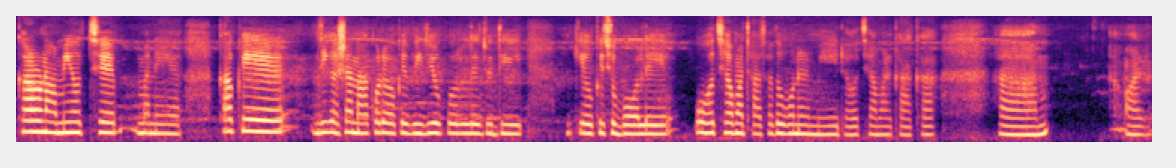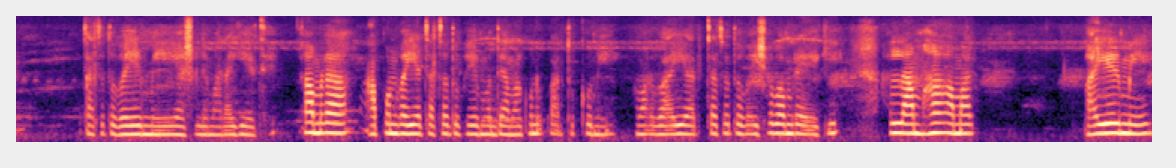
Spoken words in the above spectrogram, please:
কারণ আমি হচ্ছে মানে কাউকে জিজ্ঞাসা না করে ওকে ভিডিও করলে যদি কেউ কিছু বলে ও হচ্ছে আমার চাচাতো বোনের মেয়ে এটা হচ্ছে আমার কাকা। আম, আমার চাচাতো ভাইয়ের মেয়ে আসলে মারা গিয়েছে। তো আমরা আপন ভাই আর চাচাতো ভাইয়ের মধ্যে আমার কোনো পার্থক্য নেই। আমার ভাই আর চাচাতো ভাই সব আমরা একই। আর লামহা আমার ভাইয়ের মেয়ে,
